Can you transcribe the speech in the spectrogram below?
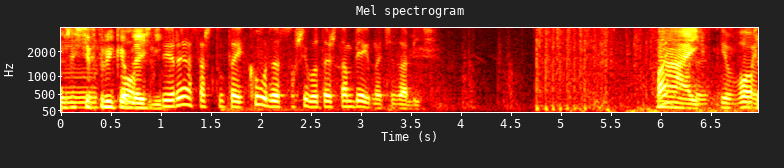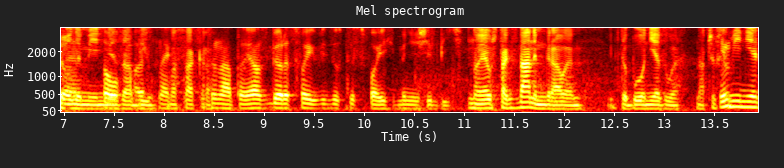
Żeście w trójkę o, wleźli. Ty resasz tutaj, kurde, sushi, bo to już tam biegnę cię zabić. Fajnie, Aj, że takie wojny Johnny mnie nie w zabił, masakra. Ty na to, ja zbiorę swoich widzów, ty swoich i będzie się bić. No ja już tak znanym grałem i to było niezłe. Znaczy w kim? sumie nie,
